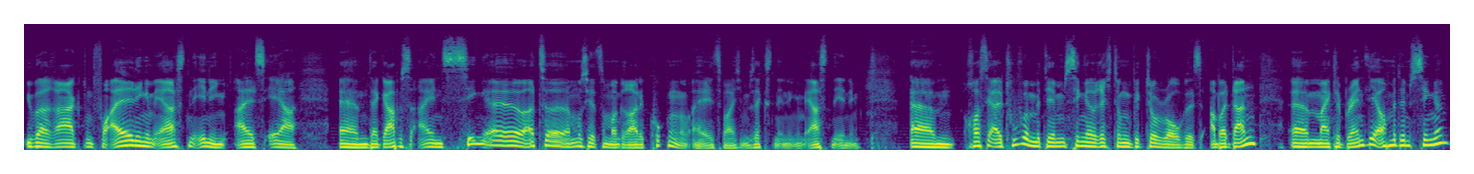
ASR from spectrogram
überragt und vor allen Dingen im ersten Inning, als er ähm, da gab es ein Single, warte, da muss ich jetzt nochmal gerade gucken. Jetzt war ich im sechsten Inning, im ersten Inning. Ähm, José Altuve mit dem Single Richtung Victor Robles. Aber dann äh, Michael Brantley auch mit dem Single.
